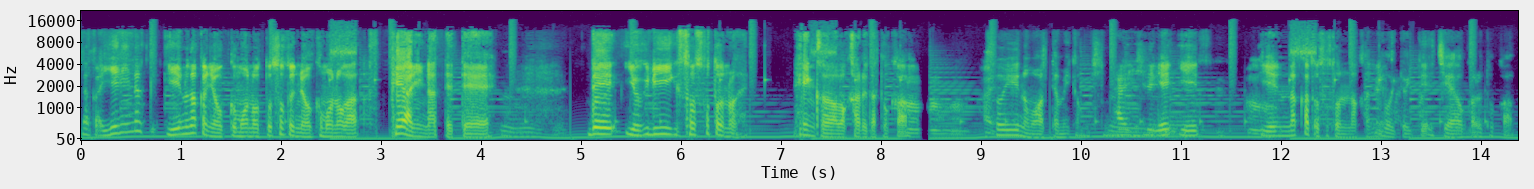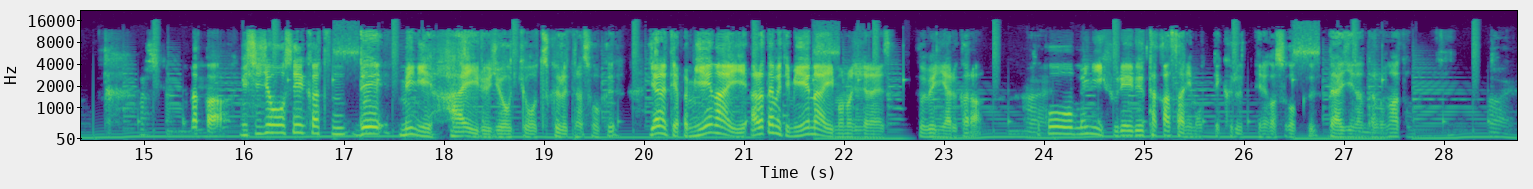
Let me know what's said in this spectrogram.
なんか家にな家の中に置くものと外に置くものがペアになってて、うんうんうん。で、よりそ外の変化がわかるだとか、うんうん。はいそういうのもあってもいいかもしれない。家家家の中と外の中に置いといて違いがわかるとか。確かにね。なんか日常生活で目に入る状況を作るっていうのはすごく、屋根ってやっぱ見えない、改めて見えないものじゃないですか。上にあるから。はいそこを目に触れる高さに持ってくるっていうのがすごく大事なんだろうなと思う。はい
